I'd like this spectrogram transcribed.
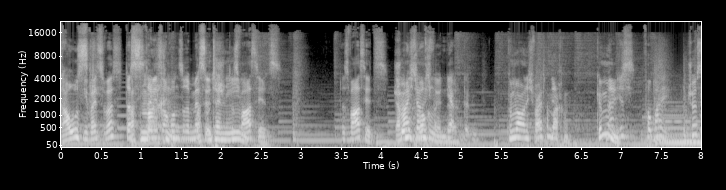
raus. Nee, weißt du was? Das was ist dann jetzt auch unsere Message. Das war's jetzt. Das war's jetzt. Da mach ich Schönes doch nicht, Wochenende. ja, können wir auch nicht weitermachen. Können wir Nein, nicht. ist vorbei. Tschüss.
